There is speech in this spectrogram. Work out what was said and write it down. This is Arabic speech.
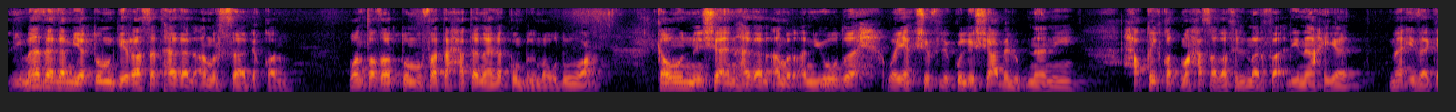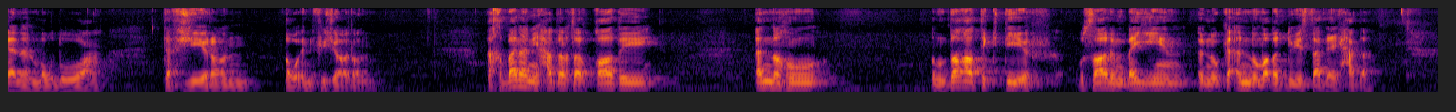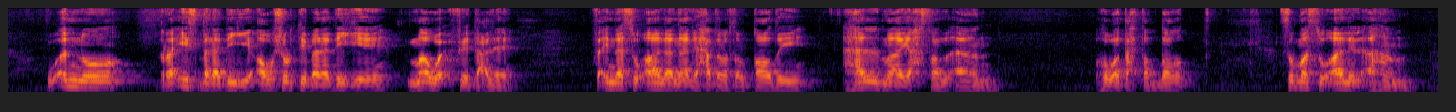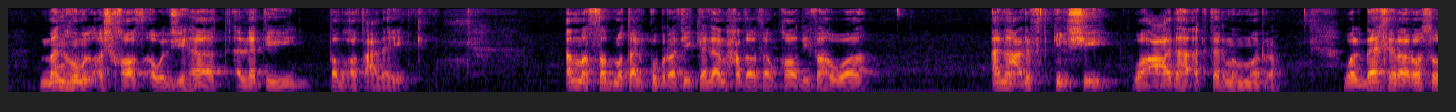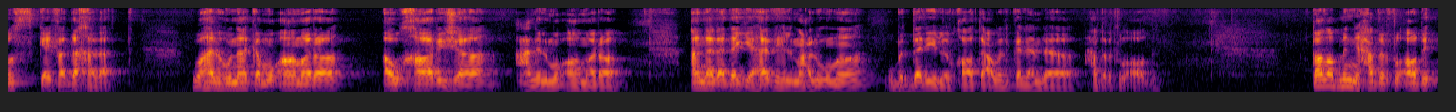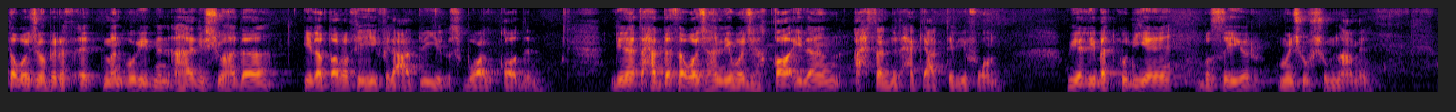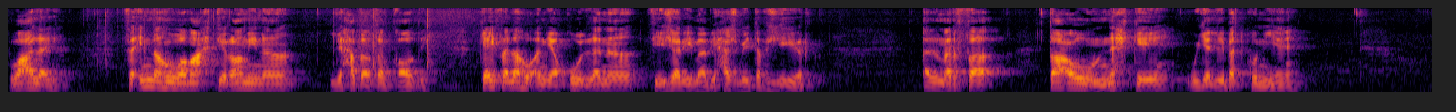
لماذا لم يتم دراسة هذا الأمر سابقا؟ وانتظرتم مفاتحتنا لكم بالموضوع. كون من شأن هذا الأمر أن يوضح ويكشف لكل الشعب اللبناني حقيقة ما حصل في المرفأ لناحية ما إذا كان الموضوع تفجيرا أو انفجارا. أخبرني حضرة القاضي أنه انضغط كتير وصار مبين أنه كأنه ما بده يستدعي حدا وأنه رئيس بلدية أو شرطة بلدية ما وقفت عليه فإن سؤالنا لحضرة القاضي هل ما يحصل الآن هو تحت الضغط؟ ثم السؤال الأهم من هم الأشخاص أو الجهات التي تضغط عليك؟ أما الصدمة الكبرى في كلام حضرة القاضي فهو أنا عرفت كل شيء وأعادها أكثر من مرة والباخرة روسوس كيف دخلت وهل هناك مؤامرة أو خارجة عن المؤامرة؟ أنا لدي هذه المعلومة وبالدليل القاطع والكلام لحضرة القاضي. طلب مني حضرة القاضي التوجه برفقة من أريد من أهالي الشهداء إلى طرفه في العدلية الأسبوع القادم. لنتحدث وجها لوجه قائلا أحسن من الحكي على التليفون. ويلي بدكن إياه بصير ومنشوف شو بنعمل وعليه. فإنه ومع احترامنا لحضرة القاضي. كيف له أن يقول لنا في جريمة بحجم تفجير المرفأ تعوا منحكي ويلي بدكن إياه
